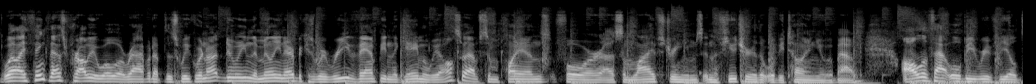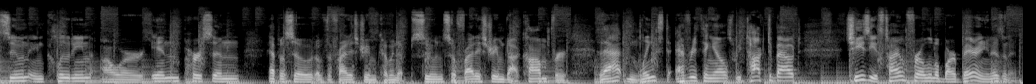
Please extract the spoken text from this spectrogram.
Well, I think that's probably where we'll wrap it up this week. We're not doing the millionaire because we're revamping the game, and we also have some plans for uh, some live streams in the future that we'll be telling you about. All of that will be revealed soon, including our in person episode of the Friday stream coming up soon. So, FridayStream.com for that and links to everything else we talked about. Cheesy, it's time for a little barbarian, isn't it?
